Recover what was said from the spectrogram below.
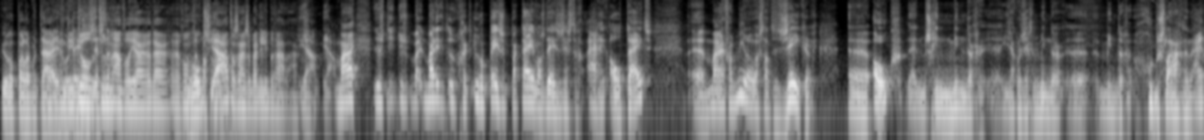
Europarlementariër ja, en die doolde toen een aantal jaren daar uh, rond. rond pas ja. later zijn ze bij de Liberalen aangesloten. Ja, ja maar, dus, dus, maar, maar de Europese partij was D66 eigenlijk altijd. Uh, maar Van Mierlo was dat zeker. Uh, ook, en misschien minder, uh, je zou kunnen zeggen, minder, uh, minder goed beslagen en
